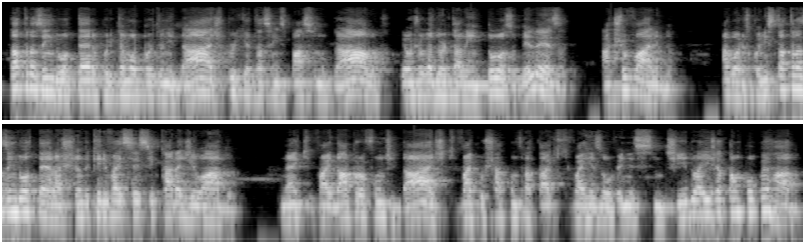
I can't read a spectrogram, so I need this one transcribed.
Está trazendo o Otero porque é uma oportunidade, porque está sem espaço no Galo, é um jogador talentoso, beleza, acho válido. Agora, o Corinthians está trazendo o Otero achando que ele vai ser esse cara de lado, né? Que vai dar profundidade, que vai puxar contra-ataque, que vai resolver nesse sentido, aí já está um pouco errado.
